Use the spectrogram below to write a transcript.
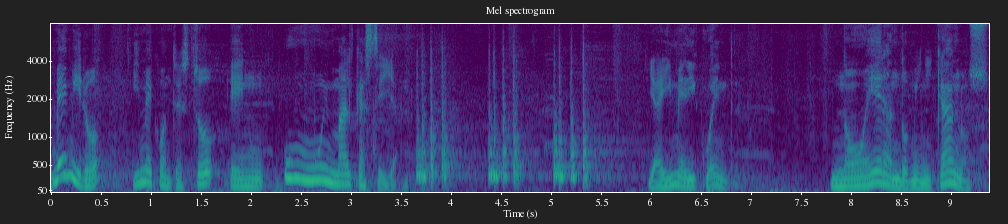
Me miró y me contestó en un muy mal castellano. Y ahí me di cuenta. No eran dominicanos.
